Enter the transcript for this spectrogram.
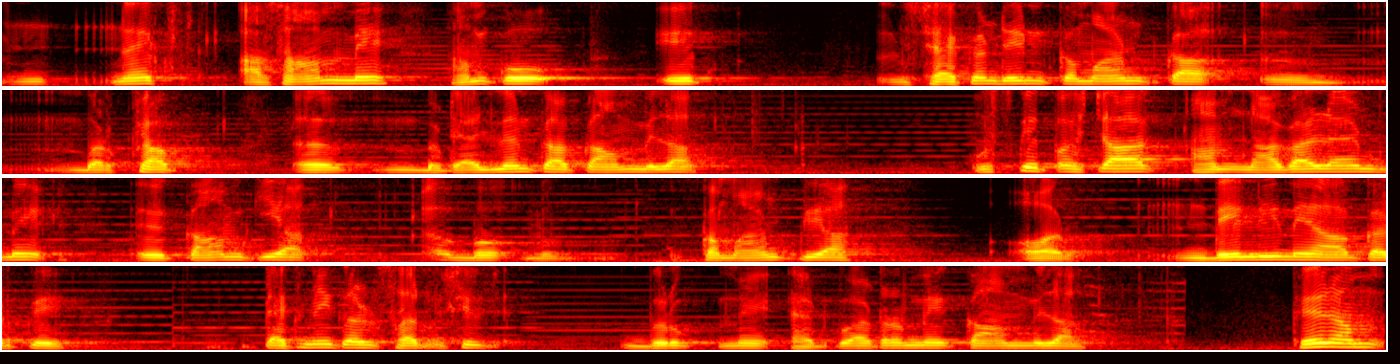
नेक्स्ट आसाम में हमको एक सेकंड इन कमांड का वर्कशॉप बटालियन का काम मिला। उसके पश्चात हम नागालैंड में काम किया कमांड किया और दिल्ली में आकर के टेक्निकल सर्विसेज़ ग्रुप में हेडक्वार्टर में काम मिला। फिर हम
